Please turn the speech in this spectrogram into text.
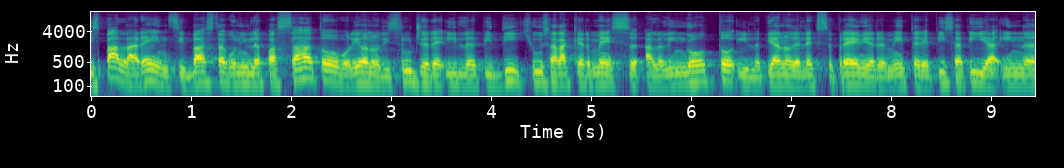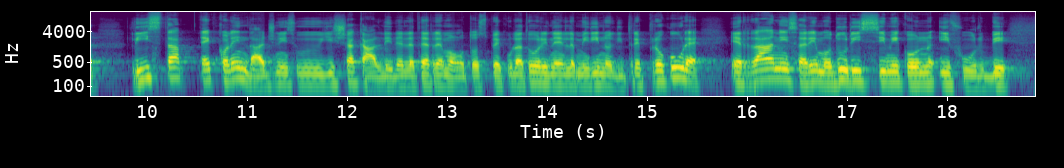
Di spalla Renzi, basta con il passato, volevano distruggere il PD, chiusa la kermesse al lingotto, il piano dell'ex premier mettere Pisapia in lista, ecco le indagini sugli sciacalli del terremoto, speculatori nel mirino di tre procure, errani saremo durissimi con i furbi.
